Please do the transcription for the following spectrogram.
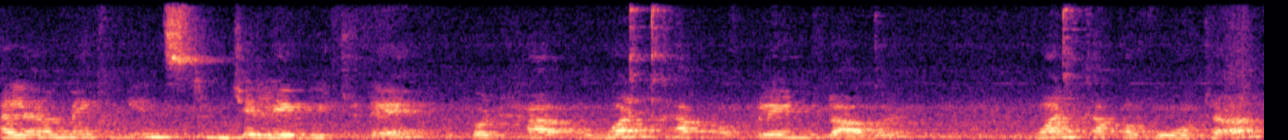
Hello, I'm making instant jalebi today. I Put one cup of plain flour, one cup of water,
